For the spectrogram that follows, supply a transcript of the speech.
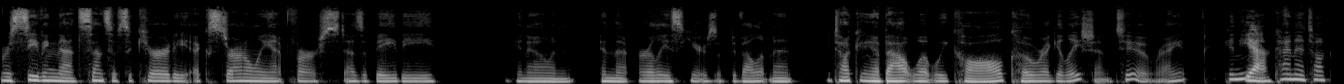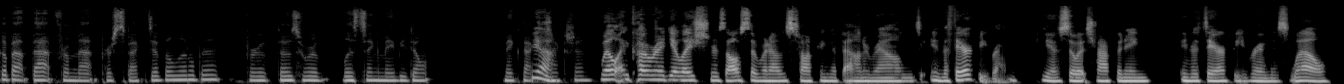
receiving that sense of security externally at first as a baby, you know, and in the earliest years of development. You're talking about what we call co-regulation too, right? Can you yeah. kind of talk about that from that perspective a little bit for those who are listening maybe don't make that yeah. connection? Well, and co-regulation is also what I was talking about around in the therapy room. You know, so it's happening in the therapy room as well.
